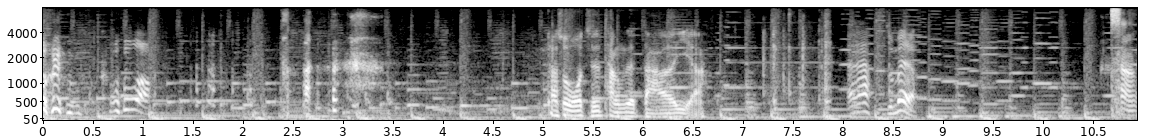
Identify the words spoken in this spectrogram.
辱哭啊！他说我只是躺着打而已啊。哎呀，准备了，”场，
